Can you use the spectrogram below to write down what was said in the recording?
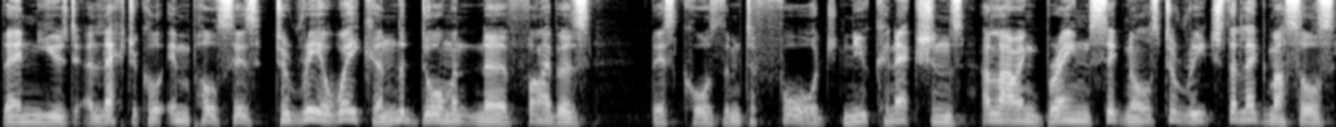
then used electrical impulses to reawaken the dormant nerve fibres. This caused them to forge new connections, allowing brain signals to reach the leg muscles.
